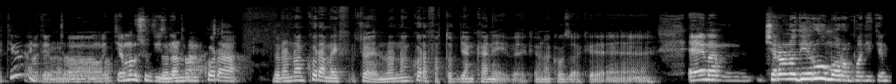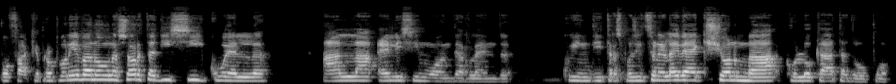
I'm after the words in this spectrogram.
Effettivamente Hanno detto, ho- mettiamolo su Disney non hanno ancora, non hanno ancora mai, cioè, non hanno ancora fatto Biancaneve, che è una cosa che... Eh, ma mh, c'erano dei rumor un po' di tempo fa che proponevano una sorta di sequel alla Alice in Wonderland. quindi trasposizione live action ma collocata dopo.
